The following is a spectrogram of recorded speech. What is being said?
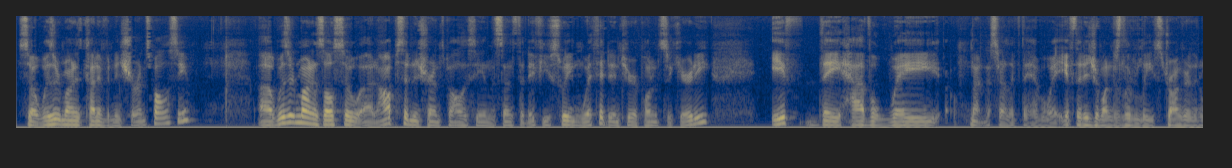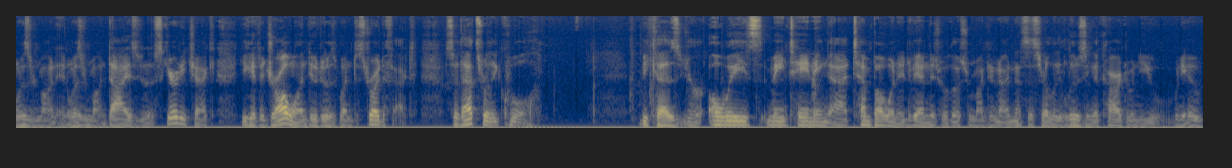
So Wizardmon is kind of an insurance policy. Uh, Wizardmon is also an opposite insurance policy in the sense that if you swing with it into your opponent's security, if they have a way, not necessarily if they have a way, if the Digimon is literally stronger than Wizardmon and Wizardmon dies due to a security check, you get to draw one due to his when destroyed effect. So that's really cool because you're always maintaining tempo and advantage with Wizardmon. You're not necessarily losing a card when you when you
